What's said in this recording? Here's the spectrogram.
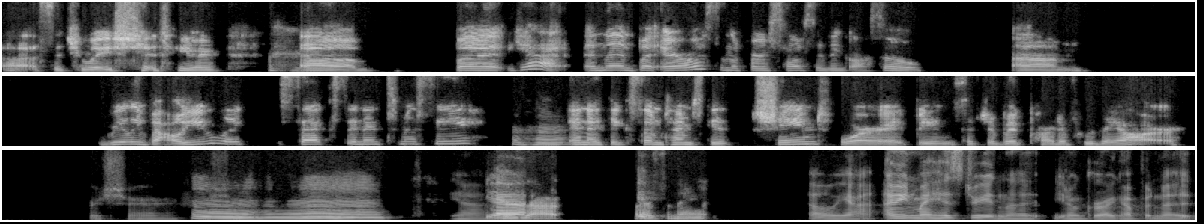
uh situation here. Yeah. Um, but yeah, and then but Eros in the first house, I think also um really value like sex and intimacy, Mhm. and I think sometimes get shamed for it being such a big part of who they are. For sure for sure Mhm. yeah Yeah. Does that It- resonate? Oh yeah. I mean, my history in the, you know, growing up in a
